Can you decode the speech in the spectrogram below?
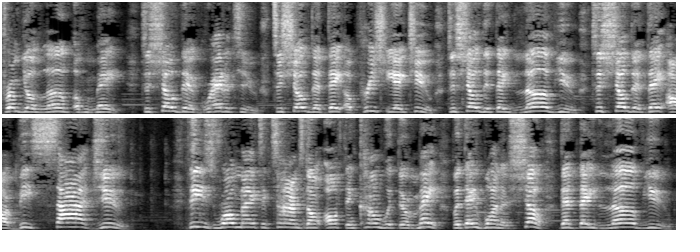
from your love of mate to show their gratitude, to show that they appreciate you, to show that they love you, to show that they are beside you. These romantic times don't often come with their mate, but they want to show that they love you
